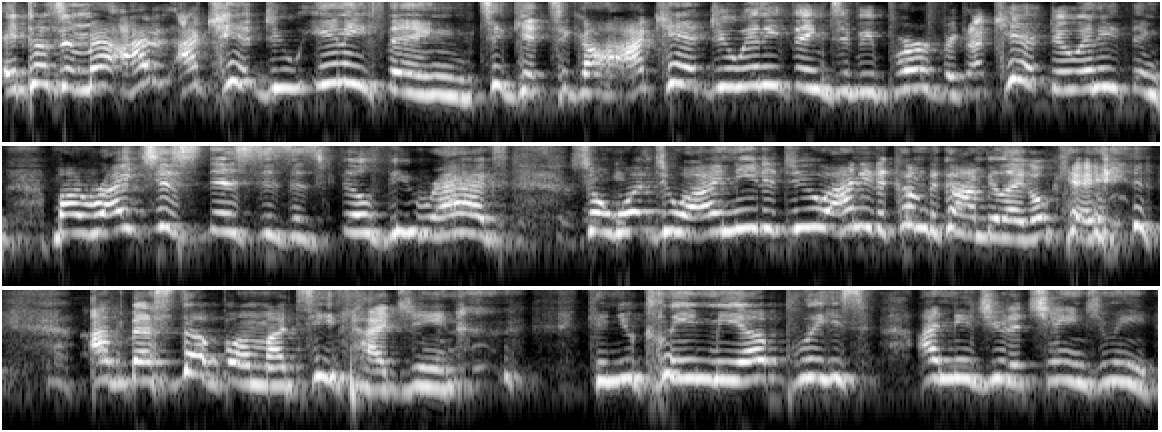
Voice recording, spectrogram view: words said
it doesn't matter. I, I can't do anything to get to God. I can't do anything to be perfect. I can't do anything. My righteousness is as filthy rags. So, what do I need to do? I need to come to God and be like, okay, I've messed up on my teeth hygiene. Can you clean me up, please? I need you to change me.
